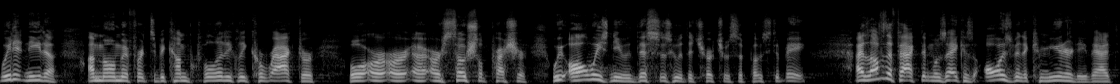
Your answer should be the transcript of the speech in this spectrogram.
We didn't need a, a moment for it to become politically correct or, or, or, or, or social pressure. We always knew this is who the church was supposed to be. I love the fact that Mosaic has always been a community that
